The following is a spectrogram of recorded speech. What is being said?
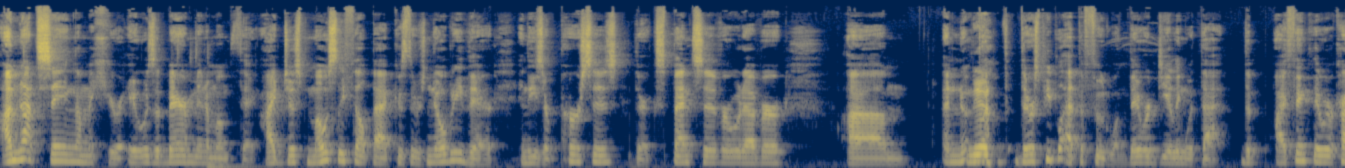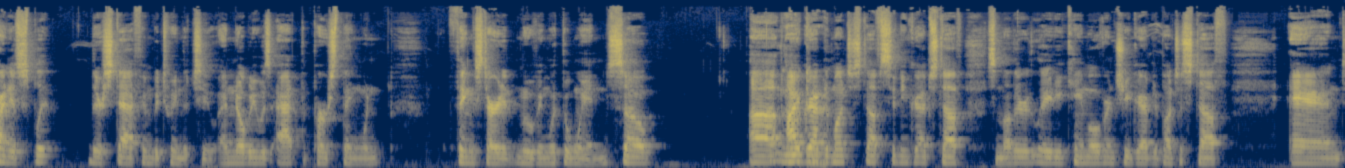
I'm not saying I'm a hero. It was a bare minimum thing. I just mostly felt bad because there's nobody there, and these are purses. They're expensive or whatever. Um, and no- Yeah. there's people at the food one. They were dealing with that. The I think they were kind of split their staff in between the two, and nobody was at the purse thing when things started moving with the wind. So uh, I grabbed a bunch of stuff. Sydney grabbed stuff. Some other lady came over and she grabbed a bunch of stuff, and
